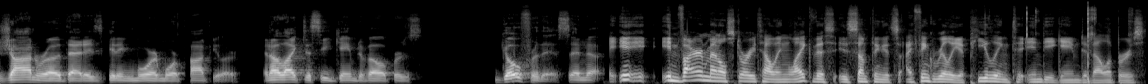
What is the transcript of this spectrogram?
genre that is getting more and more popular. And I like to see game developers go for this. And uh, I- environmental storytelling like this is something that's I think really appealing to indie game developers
